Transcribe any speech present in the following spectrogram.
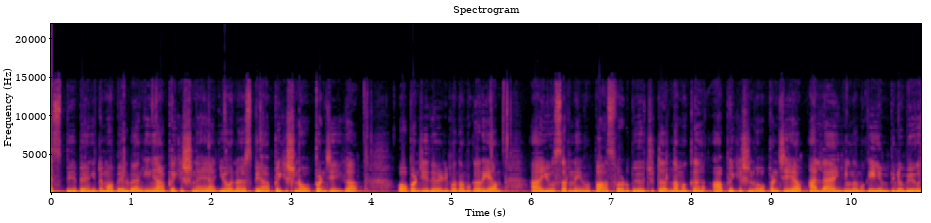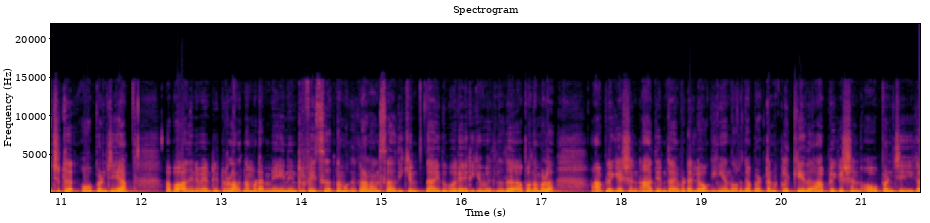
എസ് ബി ഐ ബാങ്കിന്റെ മൊബൈൽ ബാങ്കിങ് ആപ്ലിക്കേഷനായ YONO S B application open ചെയ്യുക. ഓപ്പൺ ചെയ്ത് കഴിയുമ്പോൾ നമുക്കറിയാം യൂസർ നെയിം പാസ്വേഡ് ഉപയോഗിച്ചിട്ട് നമുക്ക് ആപ്ലിക്കേഷൻ ഓപ്പൺ ചെയ്യാം. അല്ല എങ്കിൽ നമുക്ക് എം പിൻ ഉപയോഗിച്ചിട്ട് ഓപ്പൺ ചെയ്യാം. അപ്പോൾ അതിന് വേണ്ടിയിട്ടുള്ള നമ്മുടെ മെയിൻ ഇന്റർഫേസ് നമുക്ക് കാണാൻ സാധിക്കും. ദാ ഇതുപോലെ ആയിരിക്കും വരുന്നത്. അപ്പോൾ നമ്മൾ ആപ്ലിക്കേഷൻ ആദ്യം ദാ ഇവിടെ ലോഗിങ് എന്ന് പറഞ്ഞ ബട്ടൺ ക്ലിക്ക് ചെയ്ത് ആപ്ലിക്കേഷൻ ഓപ്പൺ ചെയ്യുക.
